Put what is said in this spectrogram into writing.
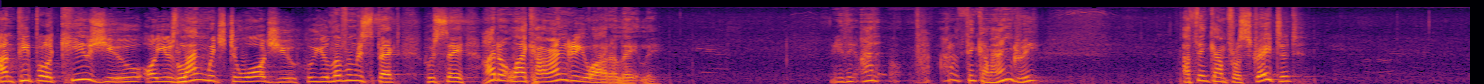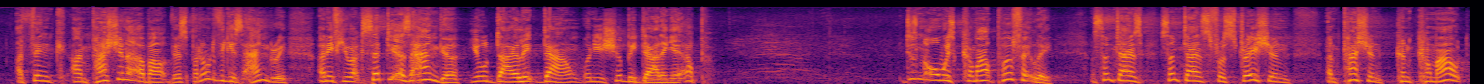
and people accuse you or use language towards you who you love and respect who say, I don't like how angry you are lately. And you think, I, I don't think I'm angry. I think I'm frustrated. I think I'm passionate about this, but I don't think it's angry. And if you accept it as anger, you'll dial it down when you should be dialing it up. It doesn't always come out perfectly. And Sometimes, sometimes frustration and passion can come out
